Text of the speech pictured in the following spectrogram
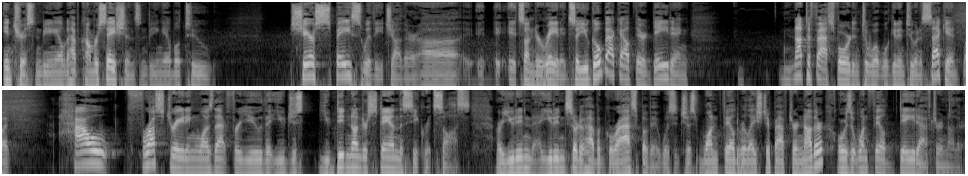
interest and being able to have conversations and being able to share space with each other, uh, it, it's underrated. So you go back out there dating, not to fast forward into what we'll get into in a second, but how frustrating was that for you that you just you didn't understand the secret sauce? Or you didn't you didn't sort of have a grasp of it? Was it just one failed relationship after another or was it one failed date after another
